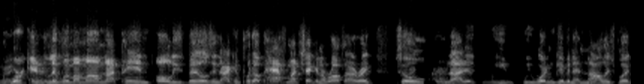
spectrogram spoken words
Right. working, living with my mom, not paying all these bills, and I can put up half my check in a Roth IRA. So not we we weren't given that knowledge, but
